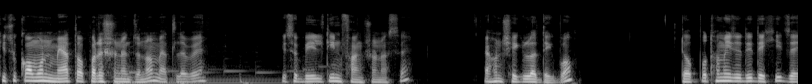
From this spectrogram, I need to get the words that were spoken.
কিছু কমন ম্যাথ অপারেশনের জন্য ম্যাথ ম্যাথল্যাবে কিছু বিল্ট ইন ফাংশন আছে। এখন সেগুলো দেখব। তো প্রথমেই যদি দেখি যে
